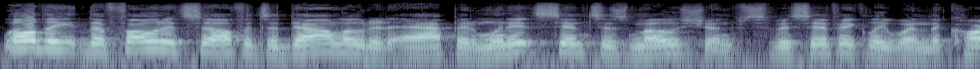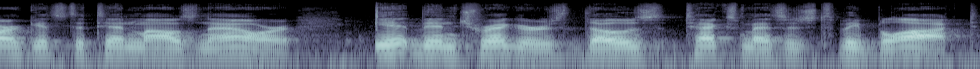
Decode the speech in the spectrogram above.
Well, the, the phone itself, it's a downloaded app, and when it senses motion, specifically when the car gets to 10 miles an hour, it then triggers those text messages to be blocked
